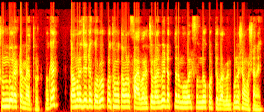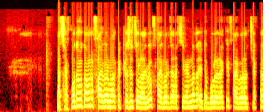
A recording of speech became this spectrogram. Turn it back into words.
সুন্দর একটা মেথড ওকে তো আমরা যেটা করব, প্রথমত আমরা ফাইবারে চলে আসব, এটা আপনারা মোবাইল ফোন দিয়েও করতে পারবেন, কোনো সমস্যা নাই। আচ্ছা প্রথমত আমরা ফাইবার মার্কেট প্লেসে চলে আসব। ফাইবার যারা চিনেন না, এটা বলে রাখি ফাইবার হচ্ছে একটা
